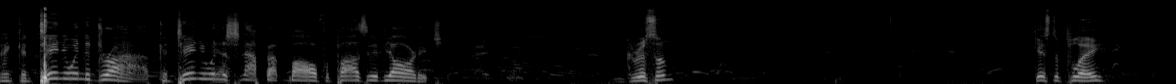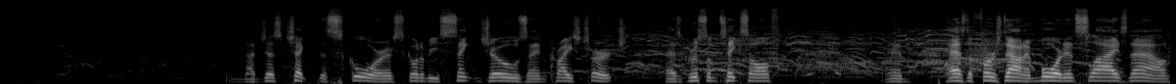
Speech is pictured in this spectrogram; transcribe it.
And continuing to drive, continuing to snap that ball for positive yardage. Grissom gets to play. And I just checked the score. It's going to be St. Joe's and Christ Church as Grissom takes off and has the first down and more, then slides down.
